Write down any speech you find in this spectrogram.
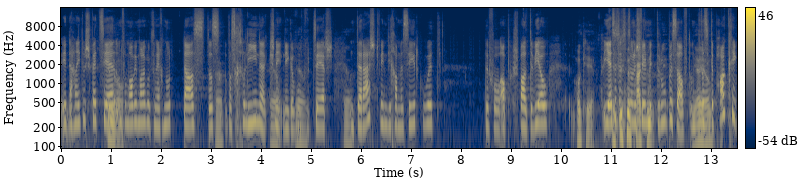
nicht so speziell Genau. und vom Abendmahl geschaut, sondern nur das, das, Ja. das kleine geschnittene, wo Ja. du zuerst. Und den Rest, finde ich, kann man sehr gut davon abspalten. Wie auch, Okay. Es ist eine viel Pragma- mit Traubensaft. Und Ja, das ja. in der Packung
